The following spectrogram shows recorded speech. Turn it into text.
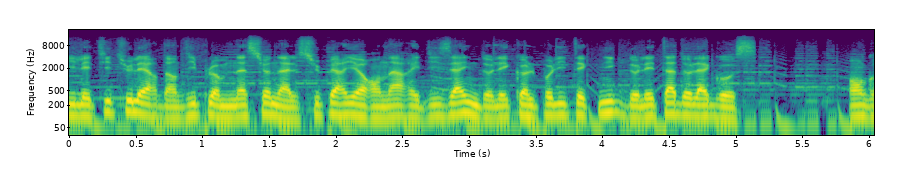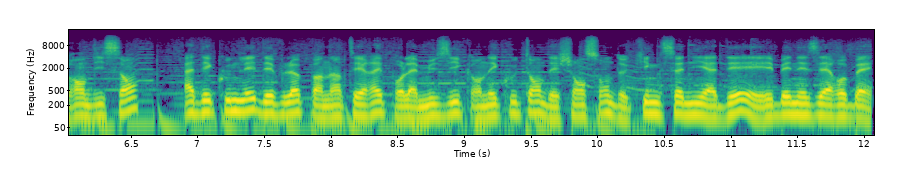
Il est titulaire d'un diplôme national supérieur en art et design de l'école polytechnique de l'État de Lagos. En grandissant, Adekunle développe un intérêt pour la musique en écoutant des chansons de King Sunny Ade et Ebenezer Obey.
